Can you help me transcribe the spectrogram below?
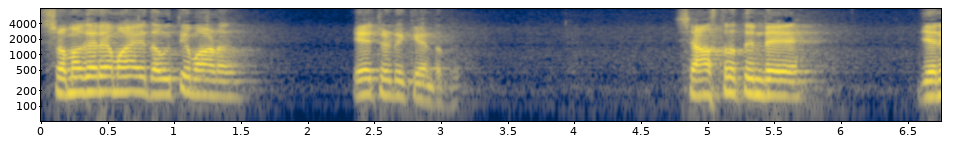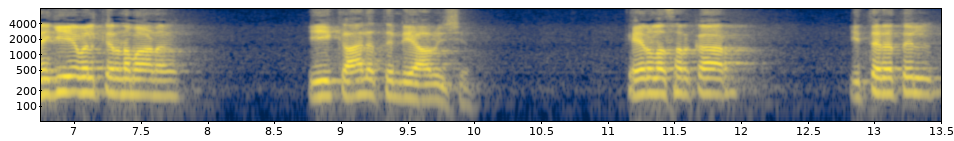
ശ്രമകരമായ ദൗത്യമാണ് ഏറ്റെടുക്കേണ്ടത്. ശാസ്ത്രത്തിന്റെ ജനകീയവൽക്കരണമാണ് ഈ കാലത്തിന്റെ ആവശ്യം. കേരള സർക്കാർ ഇത്തരത്തിൽ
